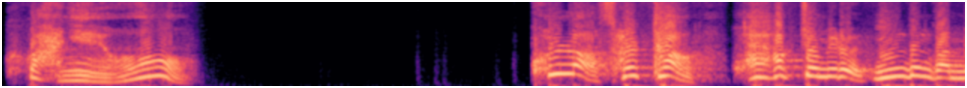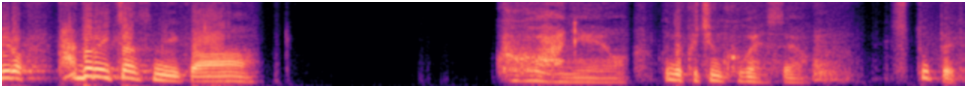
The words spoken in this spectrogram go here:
그거 아니에요. 콜라, 설탕, 화학조미료, 인공감미료 다 들어있지 않습니까? 그거 아니에요. 근데 그 친구 그거 했어요. 스투피드.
